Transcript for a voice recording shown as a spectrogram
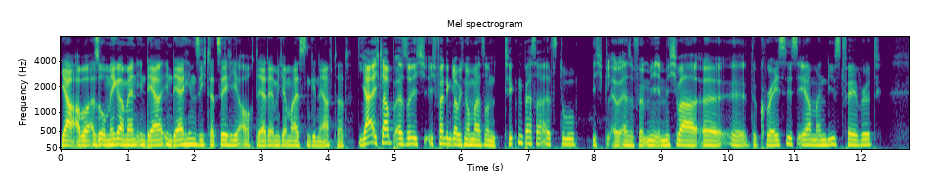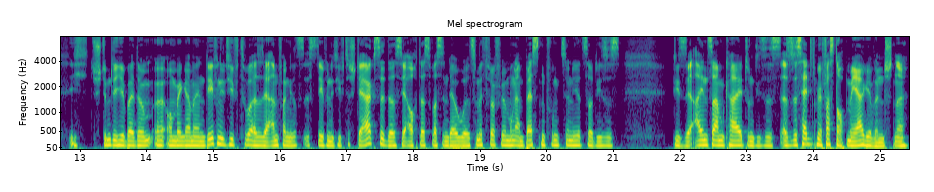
Ja, aber also Omega Man in der, in der Hinsicht tatsächlich auch der, der mich am meisten genervt hat. Ja, ich glaube, also ich, ich fand ihn, glaube ich, nochmal so einen Ticken besser als du. Ich, also für mich, mich war äh, äh, The Crazies eher mein least favorite. Ich stimmte hier bei dem äh, Omega Man definitiv zu. Also der Anfang ist, ist definitiv das Stärkste. Das ist ja auch das, was in der Will Smith-Verfilmung am besten funktioniert. So dieses, diese Einsamkeit und dieses, also das hätte ich mir fast noch mehr gewünscht, ne?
